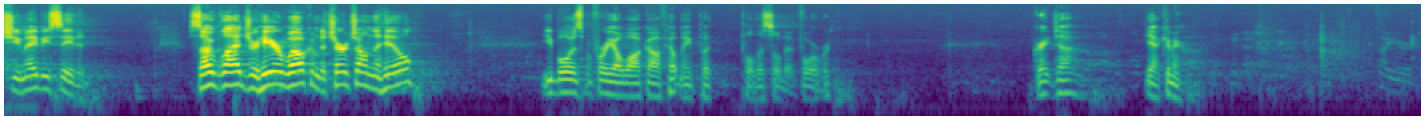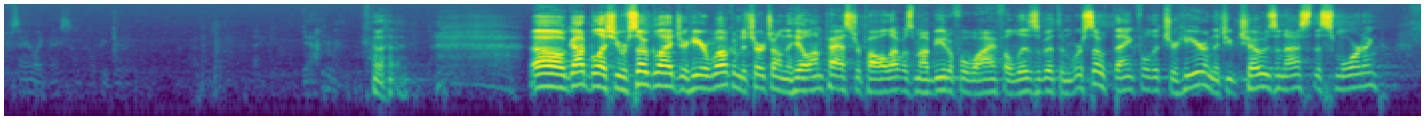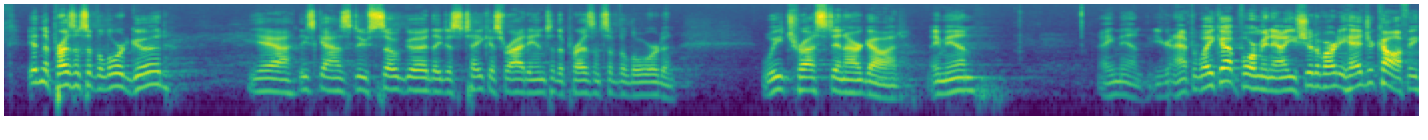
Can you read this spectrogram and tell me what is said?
You may be seated. So glad you're here. Welcome to Church on the Hill. You boys, before y'all walk off, help me put, pull this a little bit forward. Great job. Yeah, come here. oh, God bless you. We're so glad you're here. Welcome to Church on the Hill. I'm Pastor Paul. That was my beautiful wife, Elizabeth, and we're so thankful that you're here and that you've chosen us this morning. Isn't the presence of the Lord good? Yeah, these guys do so good. They just take us right into the presence of the Lord, and we trust in our God. Amen. Amen. You're going to have to wake up for me now. You should have already had your coffee.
